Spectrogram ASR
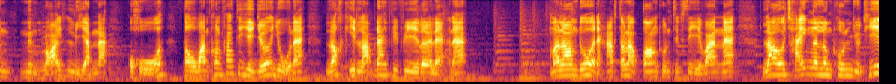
7,100 เหรียญนะโอ้โหต่อวันค่อนข้างที่จะเยอะอยู่นะล็อกอินรับได้ฟรีๆเลยแหละนะมาลองดูนะครับสำหรับกองทุน 14 วันนะ เราใช้เงินลงทุนอยู่ที่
